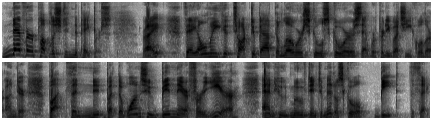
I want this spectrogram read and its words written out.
never published in the papers right? They only talked about the lower school scores that were pretty much equal or under, but the but the ones who'd been there for a year and who'd moved into middle school beat the thing,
